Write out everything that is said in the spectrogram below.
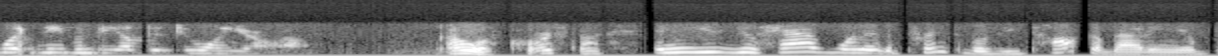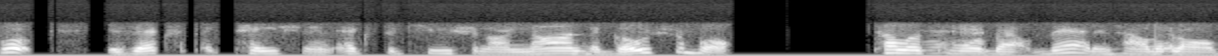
wouldn't even be able to do on your own. Oh, of course not. And you you have one of the principles you talk about in your book is expectation and execution are non-negotiable. Tell us more about that and how that all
